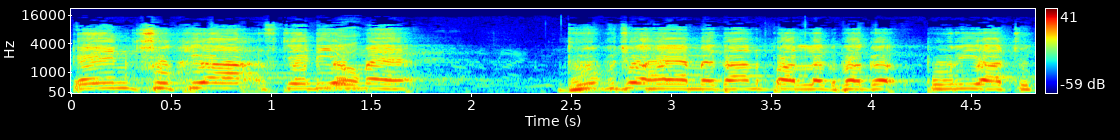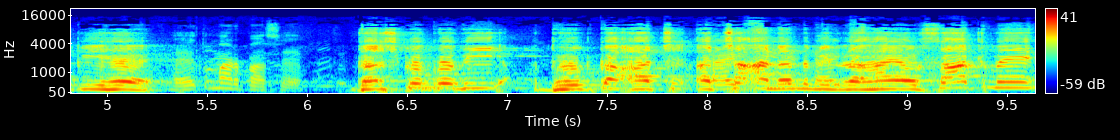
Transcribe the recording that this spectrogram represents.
कैन सुखिया स्टेडियम में धूप जो है मैदान पर लगभग पूरी आ चुकी है। है तुम्हारे पास है। दर्शकों को भी धूप का अच्छा, आनंद मिल रहा है और साथ में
